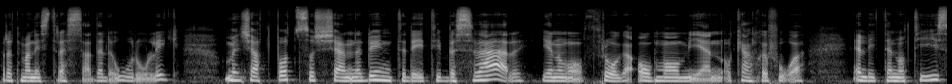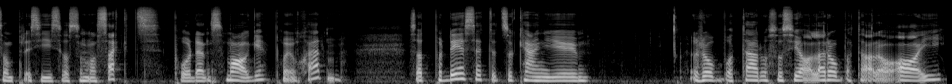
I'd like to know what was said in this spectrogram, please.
för att man är stressad eller orolig. Med en chatbot så känner du inte dig till besvär genom att fråga om och om igen och kanske få en liten notis om precis vad som har sagts på dens mage på en skärm. Så att på det sättet så kan ju robotar och sociala robotar och AI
